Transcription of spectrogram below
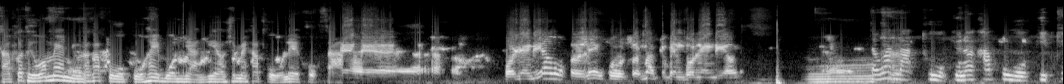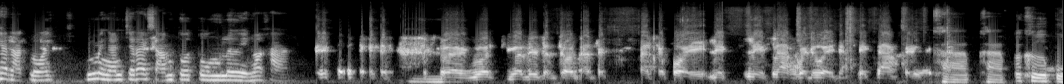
ครับก็ถือว่าแม่นอยู่นะครับ ปูปูให้บนอย่างเดียวใช่ไหมครับปูเลขหกสามเออบนอย่างเดียวเลขกูส่วนมากจะเป็นบนอย่างเดียว แต่ว่าหลักถูกอยู่นะคะปู่ผิดแค่หลักร้อยไม่งั้นจะได้สามตัวตรงเลยเนาะค่ะเอองวดงวดในสัญจรอาจจะอาจจะปล่อยเลขเลขล่างไปด้วยนะเลขล่างไปเลยครับครับก็คือปู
